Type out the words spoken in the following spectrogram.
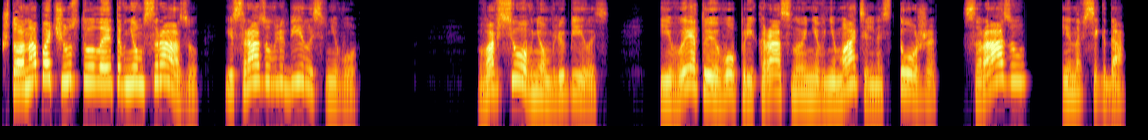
что она почувствовала это в нем сразу и сразу влюбилась в него. Во все в нем влюбилась, и в эту его прекрасную невнимательность тоже, сразу и навсегда.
